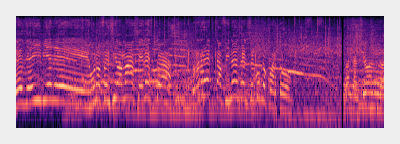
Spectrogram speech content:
Desde ahí viene una ofensiva más en esta recta final del segundo cuarto. La canción la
